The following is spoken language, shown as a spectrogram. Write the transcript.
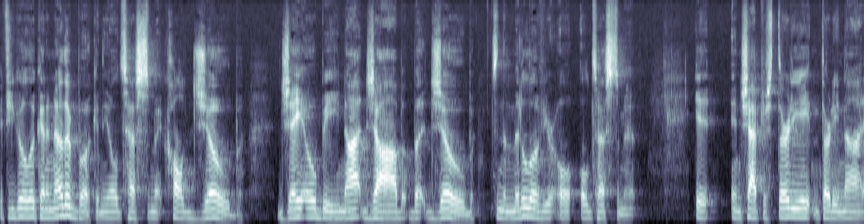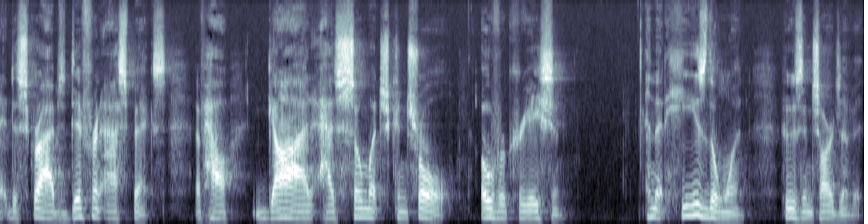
If you go look at another book in the Old Testament called Job, J O B, not Job, but Job, it's in the middle of your Old Testament. It in chapters 38 and 39, it describes different aspects of how God has so much control over creation and that He's the one who's in charge of it.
